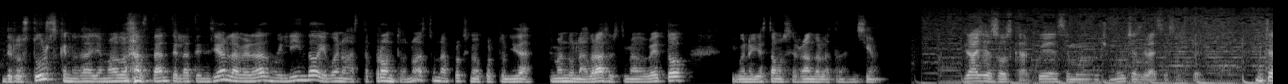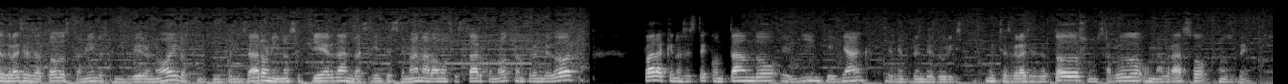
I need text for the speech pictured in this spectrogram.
de los tours que nos ha llamado bastante la atención, la verdad, muy lindo. Y bueno, hasta pronto, ¿no? Hasta una próxima oportunidad. Te mando un abrazo, estimado Beto. Y bueno, ya estamos cerrando la transmisión. Gracias, Oscar. Cuídense mucho. Muchas gracias a usted. Muchas gracias a todos también los que nos vieron hoy, los que nos sintonizaron y no se pierdan, la siguiente semana vamos a estar con otro emprendedor para que nos esté contando el yin y yang del emprendedurismo. Muchas gracias a todos, un saludo, un abrazo, nos vemos.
